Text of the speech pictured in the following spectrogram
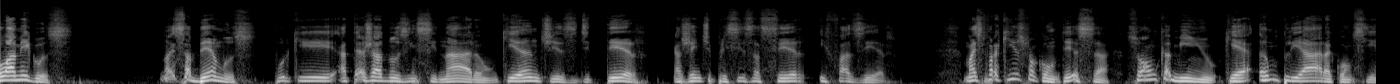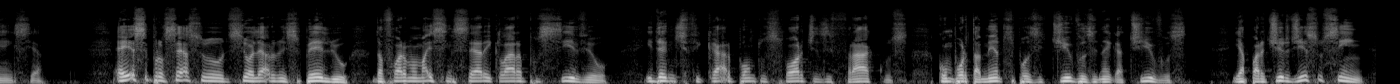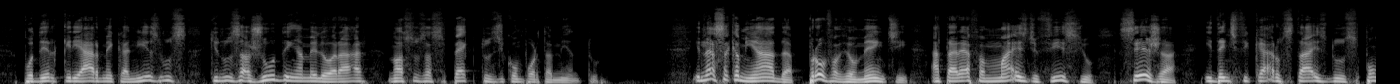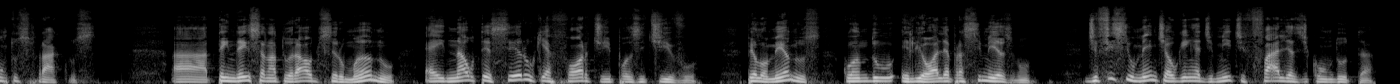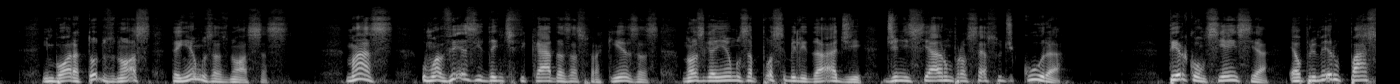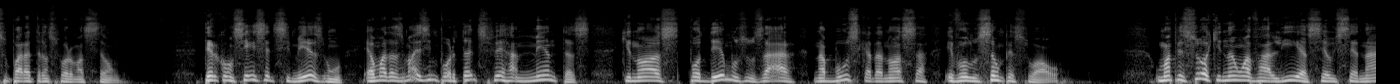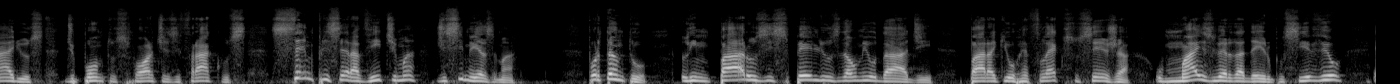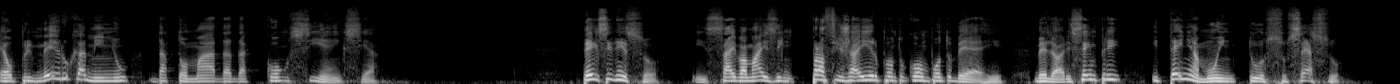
Olá, amigos. Nós sabemos, porque até já nos ensinaram, que antes de ter, a gente precisa ser e fazer. Mas para que isso aconteça, só há um caminho, que é ampliar a consciência. É esse processo de se olhar no espelho da forma mais sincera e clara possível, identificar pontos fortes e fracos, comportamentos positivos e negativos, e a partir disso, sim, poder criar mecanismos que nos ajudem a melhorar nossos aspectos de comportamento. E nessa caminhada, provavelmente, a tarefa mais difícil seja identificar os tais dos pontos fracos. A tendência natural do ser humano é enaltecer o que é forte e positivo, pelo menos quando ele olha para si mesmo. Dificilmente alguém admite falhas de conduta embora todos nós tenhamos as nossas. Mas, uma vez identificadas as fraquezas, nós ganhamos a possibilidade de iniciar um processo de cura. Ter consciência é o primeiro passo para a transformação. Ter consciência de si mesmo é uma das mais importantes ferramentas que nós podemos usar na busca da nossa evolução pessoal. Uma pessoa que não avalia seus cenários de pontos fortes e fracos sempre será vítima de si mesma. Portanto, limpar os espelhos da humildade para que o reflexo seja o mais verdadeiro possível é o primeiro caminho da tomada da consciência. Pense nisso e saiba mais em profjair.com.br. Melhore sempre e tenha muito sucesso!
